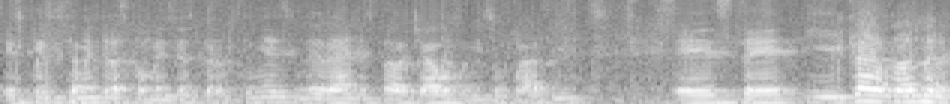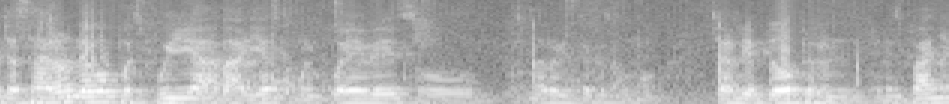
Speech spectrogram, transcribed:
es precisamente las convenciones, pero pues tenía 19 años, estaba chavo, se me hizo fácil. Este, y claro, todas me rechazaron, luego pues fui a varias, como el jueves, o una revista que es como Charlie Hebdo, pero en, España.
